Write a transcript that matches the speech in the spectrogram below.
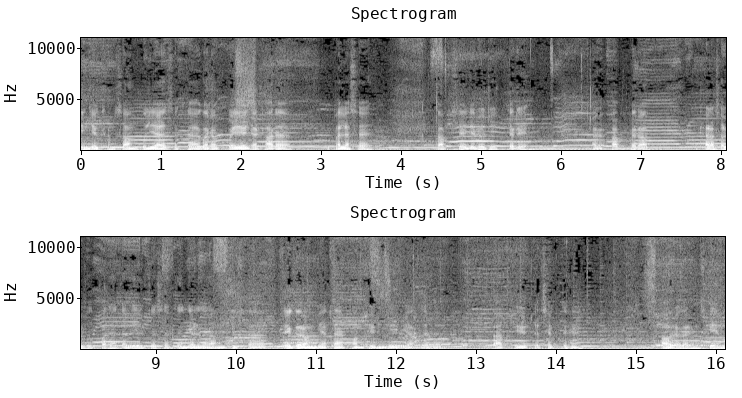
इंजेक्शन शाम को लिया जा सकता है। अगर आपको एज अठारह प्लस है तो आप इसे ज़रूर यूज़ करें। अगर आप अगर आप अठारह साल के ऊपर हैं, तभी यूज़ कर सकते हैं। डेढ़ ग्राम जिसका एक ग्राम भी आता है पाँच सौ भी आता है तो आप यूज़ कर सकते हैं। और अगर हम इसके एम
